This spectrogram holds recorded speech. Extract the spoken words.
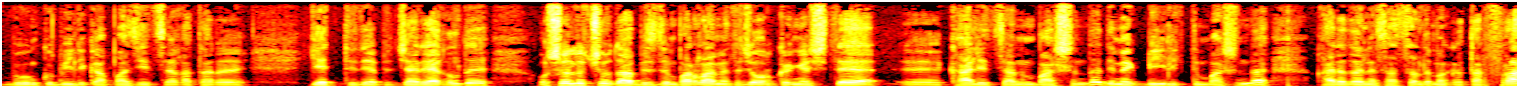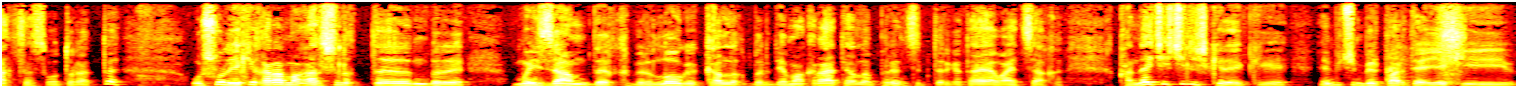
бүгүнкү бийлик оппозиция катары кетти деп жарыя кылды. Ошол эле учурда биздин парламенттик жогорку кеңеште коалициянын башында демек бийликтин башында кайрадан эле социал демократтар фракциясы отурат да. Ушул эки карама каршылыктын бир мыйзамдык бир логикалык бир демократиялык принциптерге таяп айтсак кандай чечилиш керек? Эмне үчүн бир партия эки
